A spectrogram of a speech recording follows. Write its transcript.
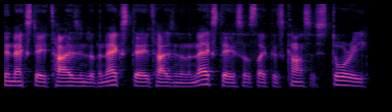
the next day ties into the next day, ties into the next day. So it's like this constant story.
